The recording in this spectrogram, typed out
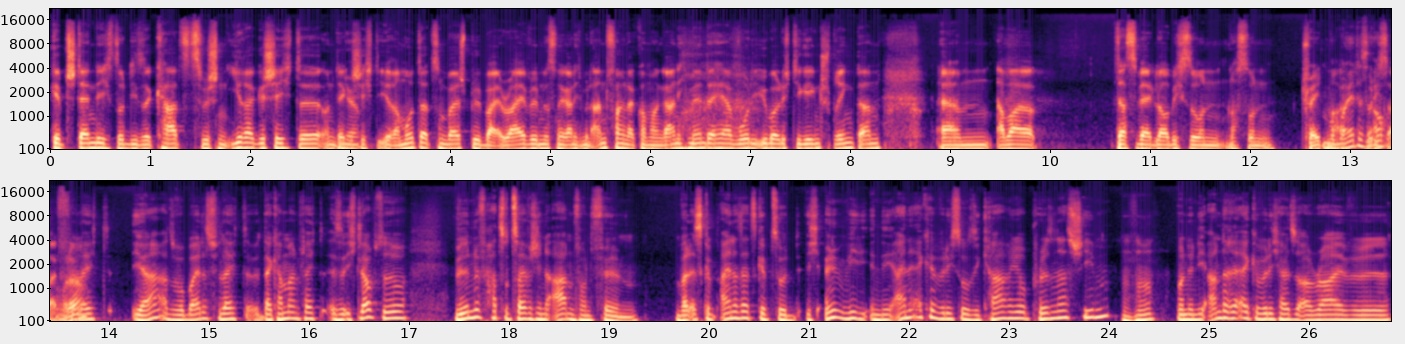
gibt ständig so diese Cuts zwischen ihrer Geschichte und der Ja. Geschichte ihrer Mutter zum Beispiel. Bei Arrival müssen wir gar nicht mit anfangen, da kommt man gar nicht mehr hinterher, wo die überall durch die Gegend springt dann. Ähm, aber das wäre, glaube ich, so ein, noch so ein Trademark, würde ich sagen, oder? ja, also wobei das vielleicht, da kann man vielleicht, also ich glaube so, Villeneuve hat so zwei verschiedene Arten von Filmen. Weil es gibt einerseits gibt so, ich irgendwie in die eine Ecke würde ich so Sicario, Prisoners schieben Mhm, und in die andere Ecke würde ich halt so Arrival,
